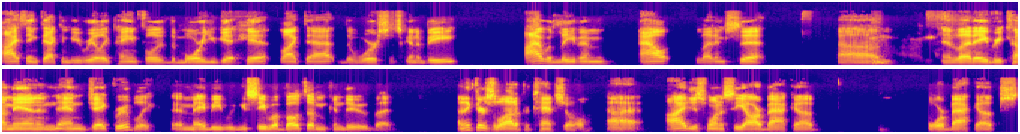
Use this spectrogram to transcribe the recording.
I think that can be really painful. The more you get hit like that, the worse it's going to be. I would leave him out, let him sit, um, and let Avery come in and, and Jake Rubley, and maybe we can see what both of them can do. But I think there's a lot of potential. Uh, I just want to see our backup or backups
